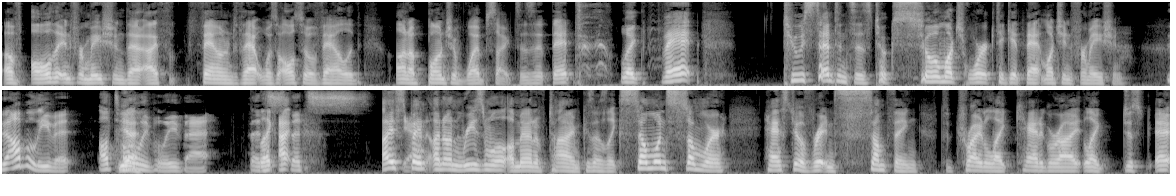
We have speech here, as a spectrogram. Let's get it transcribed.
of all the information that I f- found that was also valid on a bunch of websites. Is it that, like, that two sentences took so much work to get that much information? I'll believe it. I'll Yeah. totally believe that. That's, Like, I- that's I spent an unreasonable amount of time because I was like, someone somewhere has to have written something to try to like categorize, like just eh,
